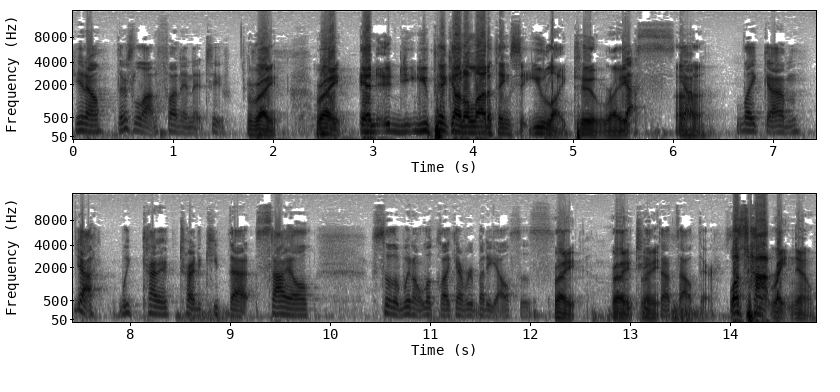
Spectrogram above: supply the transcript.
you know there's a lot of fun in it too. Right, right. And uh, you pick out a lot of things that you like too, right? Yes, yeah. Uh-huh. Like um, yeah, we kind of try to keep that style so that we don't look like everybody else's Right, right, right. that's out there. What's hot right now?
